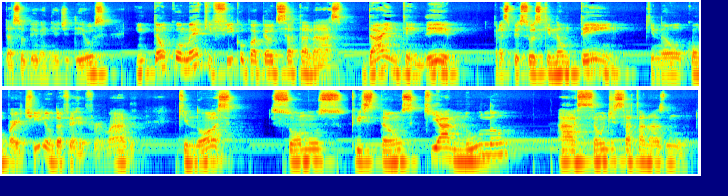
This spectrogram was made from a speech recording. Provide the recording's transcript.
da soberania de Deus. Então, como é que fica o papel de Satanás? Dá a entender para as pessoas que não têm, que não compartilham da fé reformada, que nós somos cristãos que anulam a ação de Satanás no mundo.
